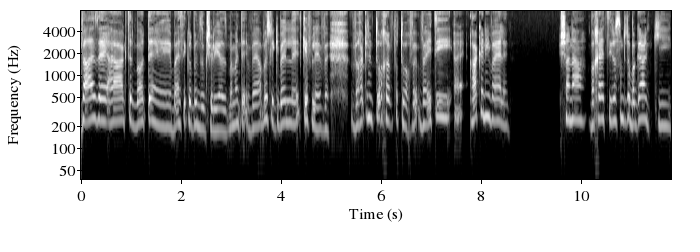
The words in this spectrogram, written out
ואז אה, היה קצת בעיות אה, בעסק לבן זוג שלי, אז באמת, אה, ואבא שלי קיבל התקף לב, ו- ורק ניתוח לב פתוח, ו- והייתי, רק אני והילד. שנה וחצי, לא שמתי אותו בגן, כי...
